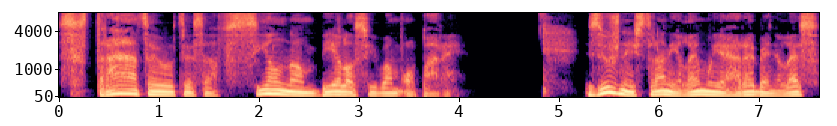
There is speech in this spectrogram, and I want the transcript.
strácajúce sa v silnom bielosivom opare. Z južnej strany lemuje hrebeň les,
